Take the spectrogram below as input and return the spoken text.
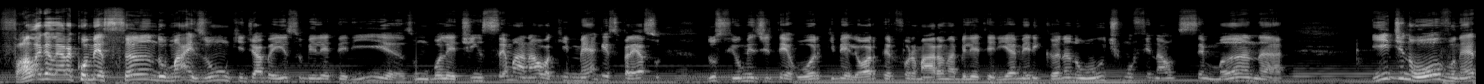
Fala galera, começando mais um Que Diabo é Isso Bilheterias, um boletim semanal aqui mega expresso dos filmes de terror que melhor performaram na bilheteria americana no último final de semana. E de novo, né,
